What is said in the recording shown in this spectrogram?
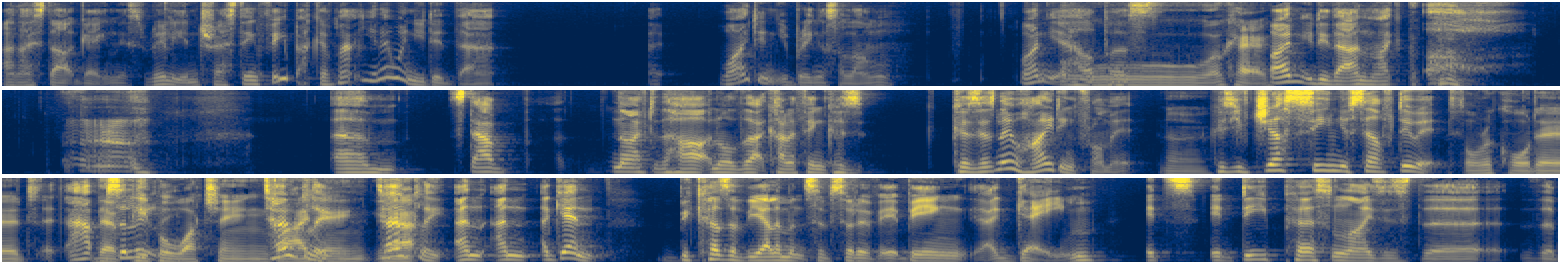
and I start getting this really interesting feedback of Matt, you know, when you did that, why didn't you bring us along? Why didn't you help us? Ooh, okay. Why didn't you do that? And I'm like, oh, um, stab knife to the heart and all that kind of thing. Because because there's no hiding from it. No. because you've just seen yourself do it. It's all recorded. There are Absolutely. people watching, Totally, guiding. Yeah. totally. And and again, because of the elements of sort of it being a game, it's it depersonalizes the the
